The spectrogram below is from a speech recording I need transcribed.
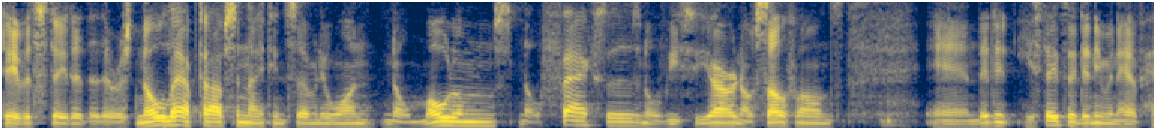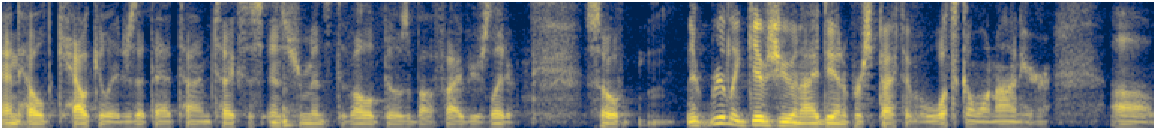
David stated that there was no laptops in 1971, no modems, no faxes, no VCR, no cell phones, and they didn't. He states they didn't even have handheld calculators at that time. Texas Instruments developed those about five years later. So it really gives you an idea and a perspective of what's going on here. Uh,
